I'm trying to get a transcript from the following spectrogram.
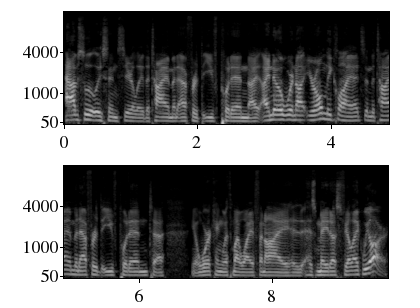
absolutely sincerely. The time and effort that you've put in. I, I know we're not your only clients, and the time and effort that you've put into you know working with my wife and I has, has made us feel like we are.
